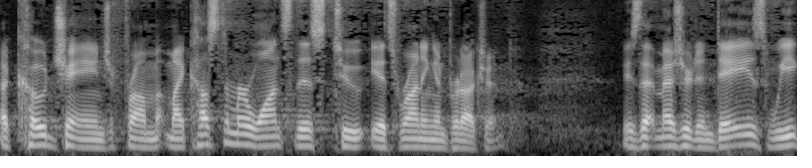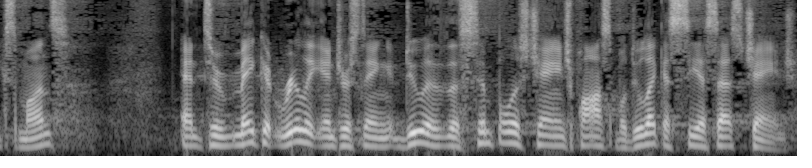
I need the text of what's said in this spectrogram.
a code change from my customer wants this to it's running in production? Is that measured in days, weeks, months? And to make it really interesting, do the simplest change possible. Do like a CSS change.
